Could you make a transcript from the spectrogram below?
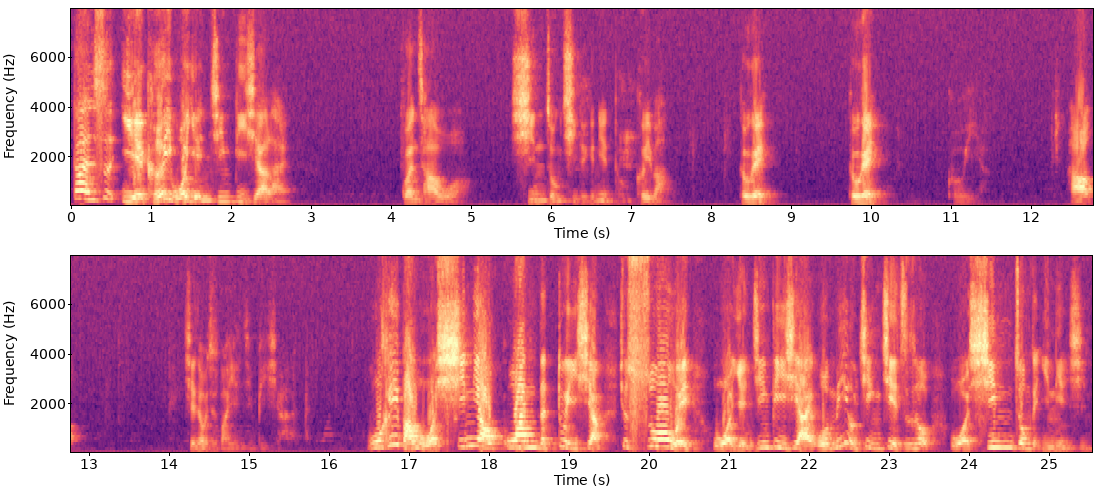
但是也可以，我眼睛闭下来，观察我心中起的一个念头，可以吧？可不可以？可不可以？可以呀。好，现在我就是把眼睛闭下来，我可以把我心要观的对象，就说为我眼睛闭下来，我没有境界之后，我心中的一念心，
